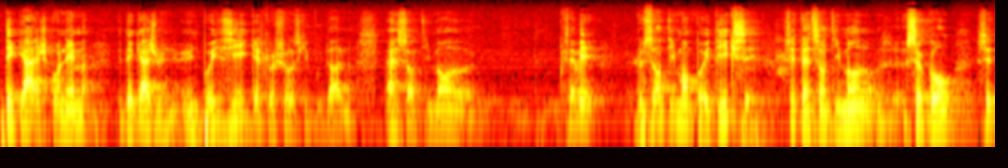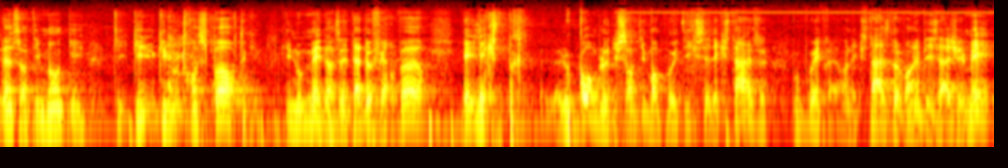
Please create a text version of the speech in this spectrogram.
dégage qu'on aime, dégage une, poésie, quelque chose qui vous donne un sentiment. Vous savez, le sentiment poétique, c'est un sentiment second c'est un sentiment qui, qui, nous transporte, qui, nous met dans un état de ferveur. Et le comble du sentiment poétique, c'est l'extase. Vous pouvez être en extase devant un visage aimé,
